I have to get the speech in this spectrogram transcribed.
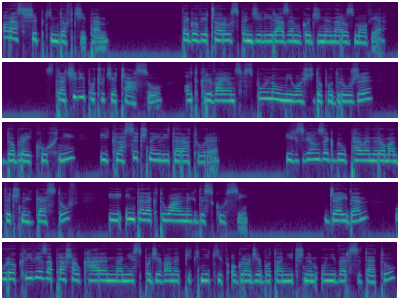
oraz szybkim dowcipem. Tego wieczoru spędzili razem godzinę na rozmowie. Stracili poczucie czasu, odkrywając wspólną miłość do podróży, dobrej kuchni i klasycznej literatury. Ich związek był pełen romantycznych gestów i intelektualnych dyskusji. Jaden urokliwie zapraszał Karen na niespodziewane pikniki w ogrodzie botanicznym Uniwersytetu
